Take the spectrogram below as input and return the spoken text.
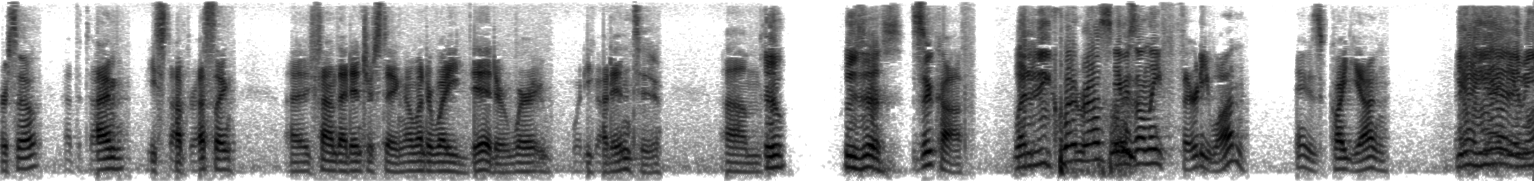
or so at the time he stopped wrestling. I found that interesting. I wonder what he did or where what he got into. Um, Who? Who's this? Zukov. When did he quit wrestling? He was only 31. He was quite young. Yeah, had, I mean,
